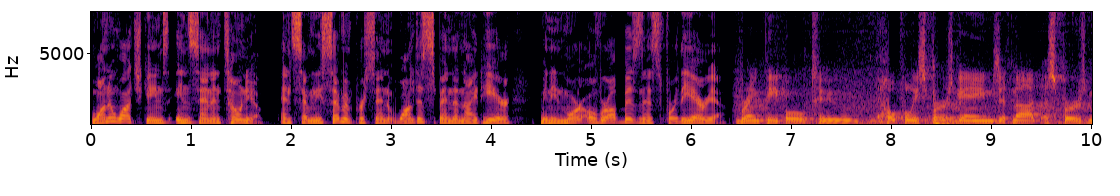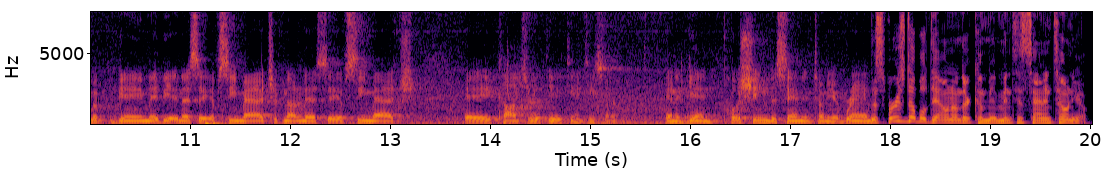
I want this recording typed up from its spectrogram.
want to watch games in San Antonio, and 77% want to spend a night here, meaning more overall business for the area. Bring people to hopefully Spurs games, if not a Spurs game, maybe an SAFC match, if not an SAFC match, a concert at the AT&T Center and again, pushing the San Antonio brand. The Spurs doubled down on their commitment to San Antonio,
